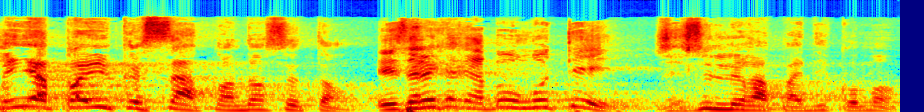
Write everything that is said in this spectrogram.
mais il n'y a pas eu que ça pendant ce temps. Jésus ne leur a pas dit comment.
